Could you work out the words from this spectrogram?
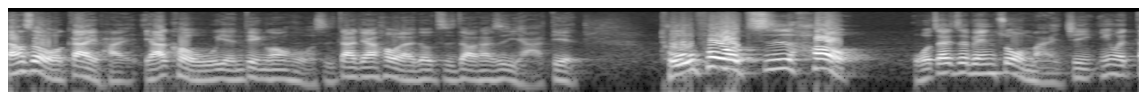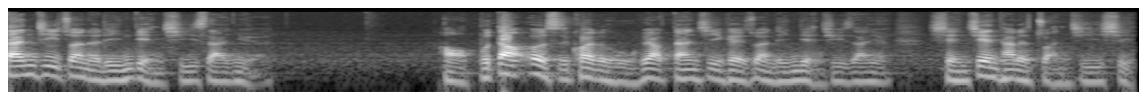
当时我盖牌哑口无言电光火石，大家后来都知道它是雅电突破之后，我在这边做买进，因为单季赚了零点七三元，好，不到二十块的股票单季可以赚零点七三元，显见它的转机性。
